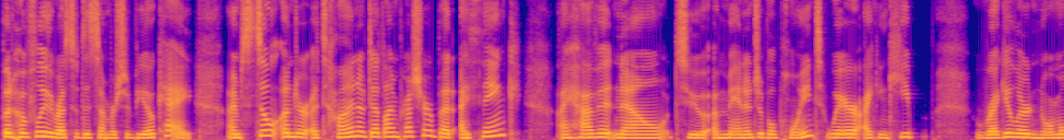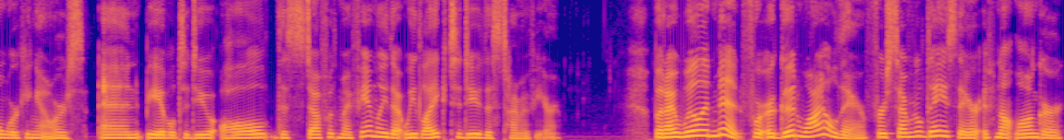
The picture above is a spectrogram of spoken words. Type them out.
but hopefully the rest of December should be okay. I'm still under a ton of deadline pressure, but I think I have it now to a manageable point where I can keep regular, normal working hours and be able to do all this stuff with my family that we like to do this time of year. But I will admit, for a good while there, for several days there, if not longer,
